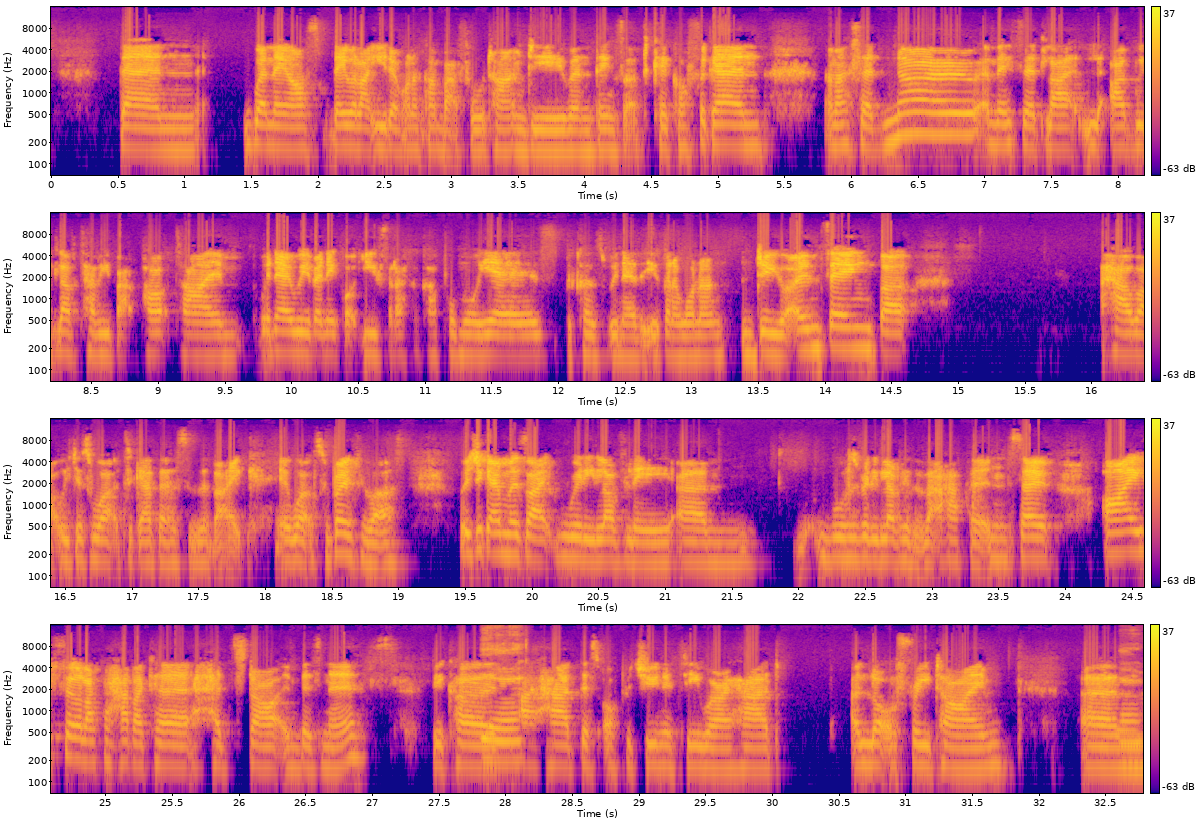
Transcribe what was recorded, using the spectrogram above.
then when they asked, they were like, "You don't want to come back full time, do you?" When things start to kick off again, and I said no, and they said like, "We'd love to have you back part time. We know we've only got you for like a couple more years because we know that you're going to want to do your own thing, but." How about we just work together so that like it works for both of us which again was like really lovely um was really lovely that that happened so i feel like i had like a head start in business because yeah. i had this opportunity where i had a lot of free time um yeah.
